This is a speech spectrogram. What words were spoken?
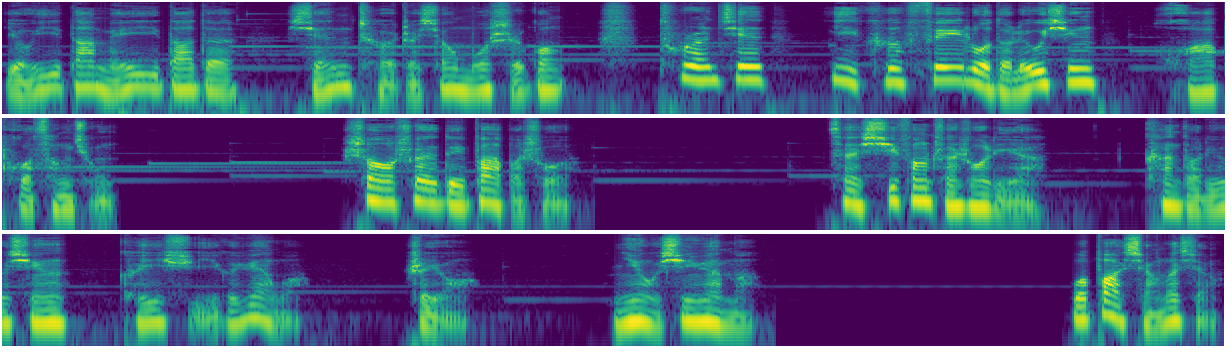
有一搭没一搭的闲扯着消磨时光。突然间，一颗飞落的流星划破苍穹。少帅对爸爸说：“在西方传说里啊，看到流星可以许一个愿望。志勇，你有心愿吗？”我爸想了想，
